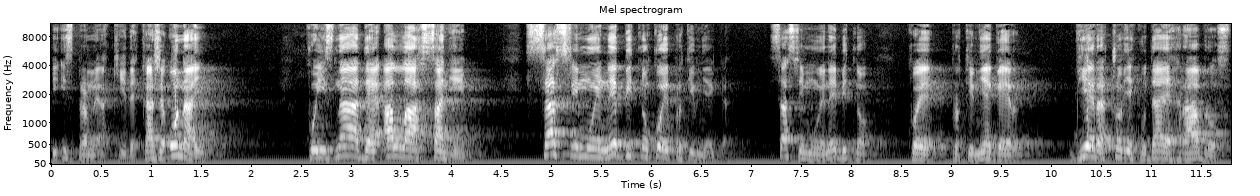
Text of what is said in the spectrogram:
i ispravne akide. Kaže, onaj koji zna da je Allah sa njim, sasvim mu je nebitno ko je protiv njega. Sasvim mu je nebitno ko je protiv njega, jer vjera čovjeku daje hrabrost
